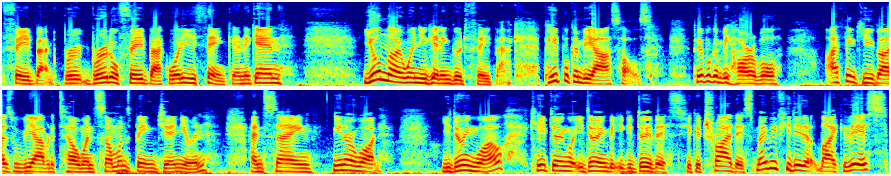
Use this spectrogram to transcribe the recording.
feedback br- brutal feedback. What do you think? And again, you'll know when you're getting good feedback. People can be assholes. People can be horrible. I think you guys will be able to tell when someone's being genuine and saying, you know what, you're doing well, keep doing what you're doing, but you could do this, you could try this. Maybe if you did it like this,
